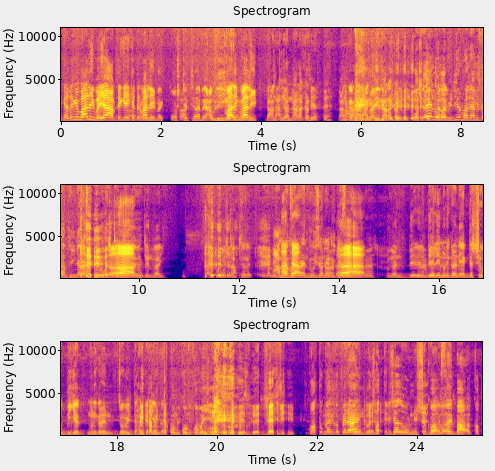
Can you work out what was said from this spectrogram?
ক্ষেতের কি মালিক ভাইয়া আপনি কি এই ক্ষেতের মালিক? ভাই কষ্টের ঠেলা ভাই আউলি মালিক মালিক। ধান থেকে আর নাড়া কাটে। ধান কাটে ধান থেকে নাড়া কাটে ভাই কষ্টের ঠেলা ভিডিওর ভানে আমি দাম থই না কষ্টের ঠেলা ভাই। আমরা মনে আচ্ছা। করেন দুইজনে ঠিক আছে? হ্যাঁ। মনে করেন ডেলি মনে করেন এক দেড়শো বিঘা মনে করেন জমির ধান কাটি আমরা কম কম কম হয়ে গেছে। গতকালকে প্রায় ছত্রিশ হাজার উনিশশো কত?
